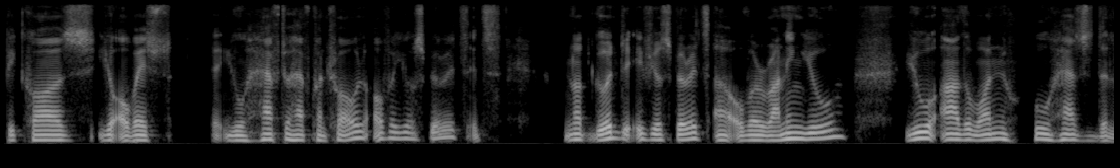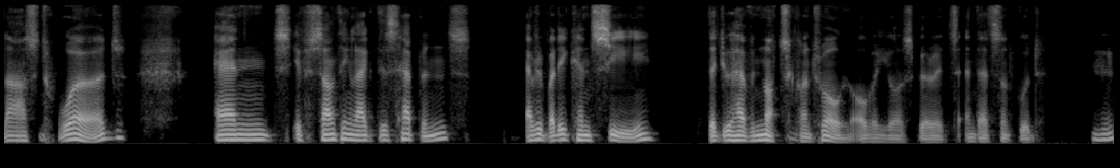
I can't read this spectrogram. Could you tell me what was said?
because you always you have to have control over your spirits. It's not good if your spirits are overrunning you. You are the one who has the last word. And if something like this happens, everybody can see that you have not control over your spirits, and that's not good. Mm-hmm.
